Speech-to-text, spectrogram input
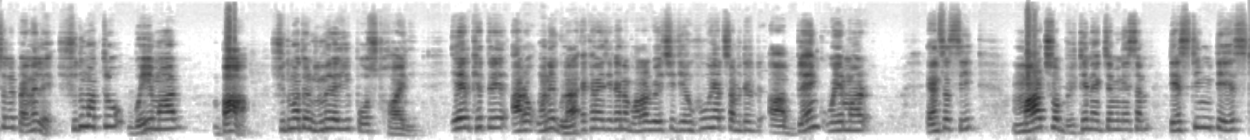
সালের প্যানেলে শুধুমাত্র ওয়েমার বা শুধুমাত্র নিউমেরাজি পোস্ট হয়নি এর ক্ষেত্রে আরও অনেকগুলা এখানে যেখানে বলা রয়েছে যে who had submitted blank OMR answer marks of written examination testing test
